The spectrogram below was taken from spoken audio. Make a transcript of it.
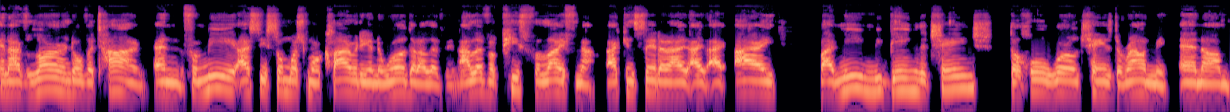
and I've learned over time. And for me, I see so much more clarity in the world that I live in. I live a peaceful life now. I can say that I, I, I, by me, me being the change, the whole world changed around me. And um,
